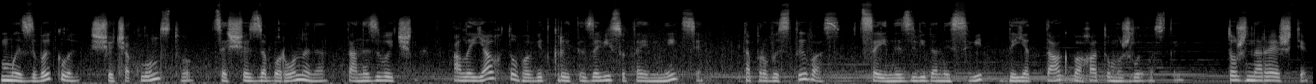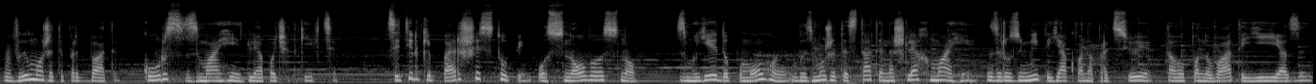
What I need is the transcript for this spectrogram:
Ми звикли, що чаклунство це щось заборонене та незвичне, але я готова відкрити завісу таємниці та провести вас в цей незвіданий світ, де є так багато можливостей. Тож, нарешті, ви можете придбати курс з магії для початківців. Це тільки перший ступінь основи основ. З моєю допомогою ви зможете стати на шлях магії, зрозуміти, як вона працює, та опанувати її язи.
